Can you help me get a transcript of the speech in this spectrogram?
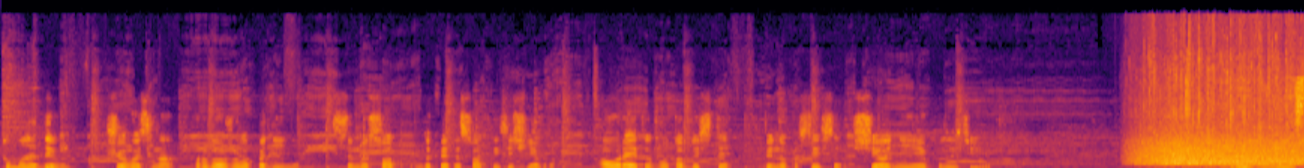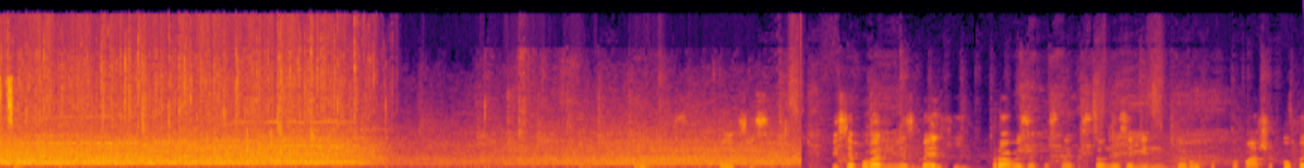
Тому не дивно, що його ціна продовжила падіння з 700 до 500 тисяч євро, а у рейтингу топ-10 він опустився ще однією позицією. Друге місце. Олексій Січ. Після повернення з Бельгії правий захисник став незамінним для руху в матчах УПЛ.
